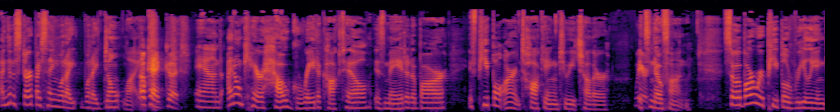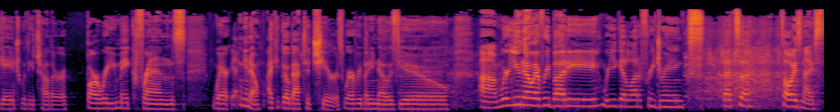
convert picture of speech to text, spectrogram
I'm going to start by saying what I what I don't like. Okay, good. And I don't care how great a cocktail is made at a bar if people aren't talking to each other. Weird. It's no fun. So a bar where people really engage with each other, a bar where you make friends, where you know I could go back to Cheers, where everybody knows you, um, where you know everybody, where you get a lot of free drinks. That's a, it's always nice.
